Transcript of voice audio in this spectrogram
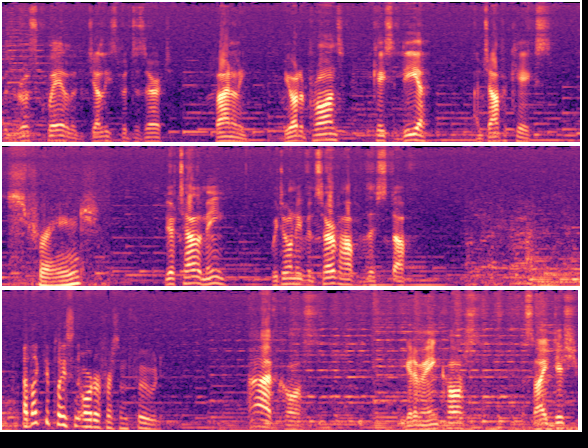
with roast quail and jellies for dessert. Finally, he ordered prawns, quesadilla, and jaffa cakes. Strange. You're telling me we don't even serve half of this stuff? I'd like to place an order for some food. Ah, of course. You get a main course, a side dish,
